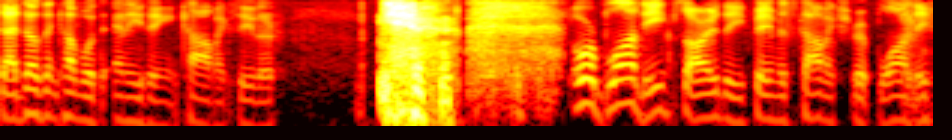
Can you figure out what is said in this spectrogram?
that doesn't come with anything in comics either. Or Blondie, sorry, the famous comic strip Blondie.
